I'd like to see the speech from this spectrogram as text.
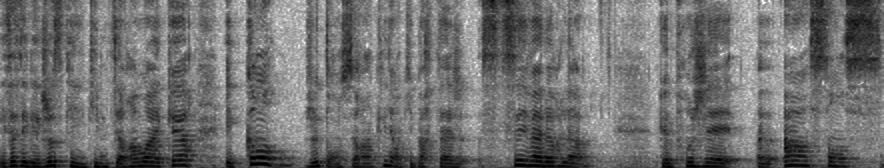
Et ça, c'est quelque chose qui, me tient vraiment à cœur. Et quand je tombe sur un client qui partage ces valeurs-là, que le projet euh, a un sens,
